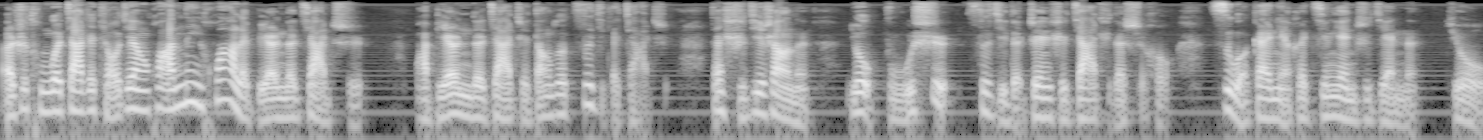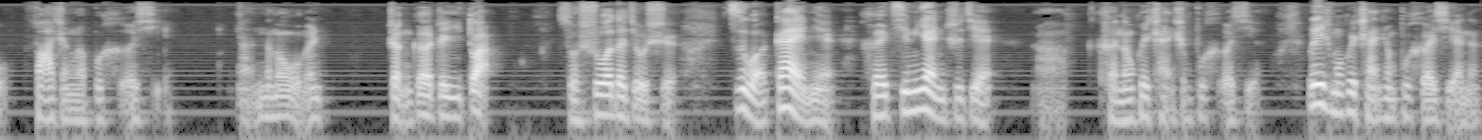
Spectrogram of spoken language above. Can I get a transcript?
而是通过价值条件化内化了别人的价值，把别人的价值当做自己的价值，但实际上呢又不是自己的真实价值的时候，自我概念和经验之间呢就发生了不和谐啊。那么我们整个这一段所说的就是自我概念和经验之间啊。可能会产生不和谐，为什么会产生不和谐呢？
